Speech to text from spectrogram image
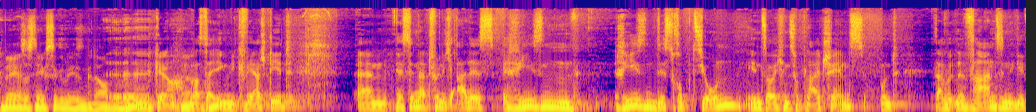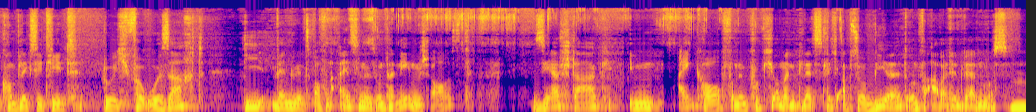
Wäre das nächste gewesen, genau. Äh, genau, ja. was da irgendwie quer steht. Ähm, das sind natürlich alles riesen, riesen Disruptionen in solchen Supply Chains und da wird eine wahnsinnige Komplexität durch verursacht, die, wenn du jetzt auf ein einzelnes Unternehmen schaust, sehr stark im Einkauf und im Procurement letztlich absorbiert und verarbeitet werden muss. Hm.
